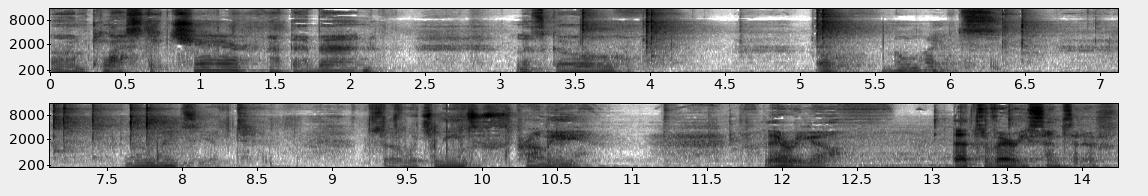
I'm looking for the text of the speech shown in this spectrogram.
Um, plastic chair, not that bad. Let's go. Oh, no lights. No lights yet. So, which means it's probably, there we go. That's very sensitive.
